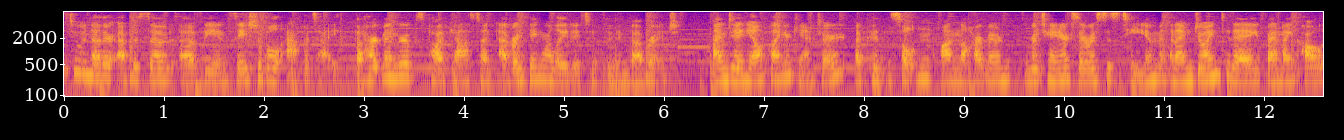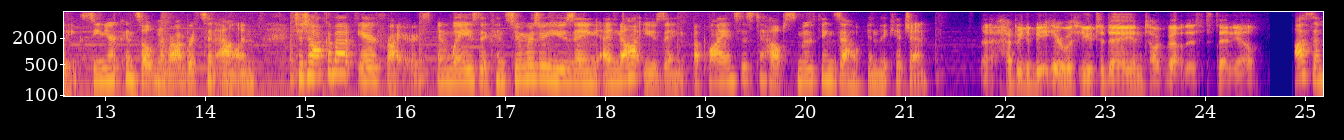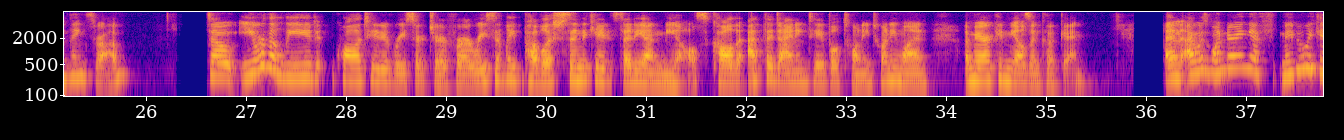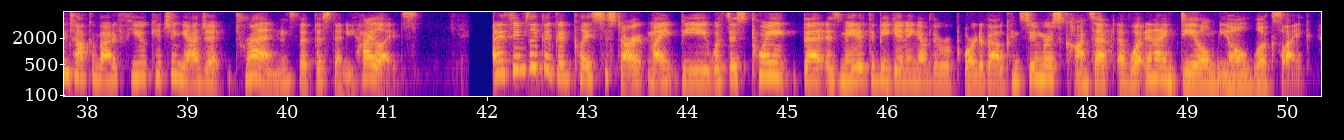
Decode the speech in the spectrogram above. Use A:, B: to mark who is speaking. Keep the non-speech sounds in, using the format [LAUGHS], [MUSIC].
A: Welcome to another episode of The Insatiable Appetite, the Hartman Group's podcast on everything related to food and beverage. I'm Danielle Kleiner Cantor, a consultant on the Hartman Retainer Services team, and I'm joined today by my colleague, Senior Consultant Robertson Allen, to talk about air fryers and ways that consumers are using and not using appliances to help smooth things out in the kitchen.
B: Uh, happy to be here with you today and talk about this, Danielle.
A: Awesome. Thanks, Rob. So, you're the lead qualitative researcher for a recently published syndicated study on meals called At the Dining Table 2021 American Meals and Cooking. And I was wondering if maybe we can talk about a few kitchen gadget trends that the study highlights. And it seems like a good place to start might be with this point that is made at the beginning of the report about consumers' concept of what an ideal meal looks like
